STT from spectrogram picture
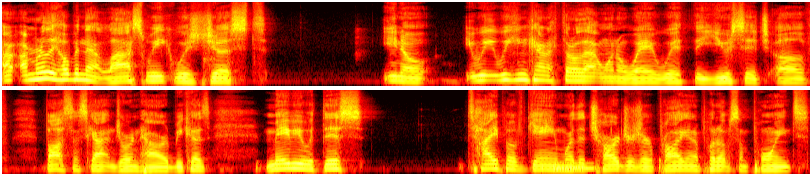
I, I'm really hoping that last week was just, you know, we we can kind of throw that one away with the usage of Boston Scott and Jordan Howard because maybe with this type of game where the mm-hmm. Chargers are probably going to put up some points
